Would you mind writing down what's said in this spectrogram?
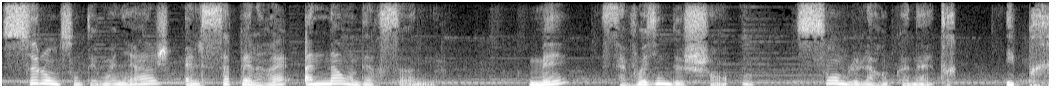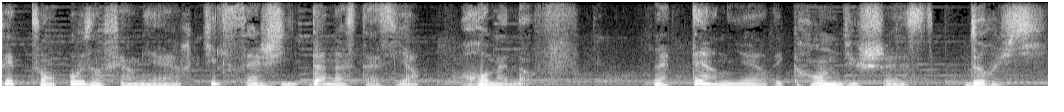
Selon son témoignage, elle s'appellerait Anna Anderson. Mais sa voisine de chambre semble la reconnaître et prétend aux infirmières qu'il s'agit d'Anastasia Romanov, la dernière des grandes duchesses de Russie.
